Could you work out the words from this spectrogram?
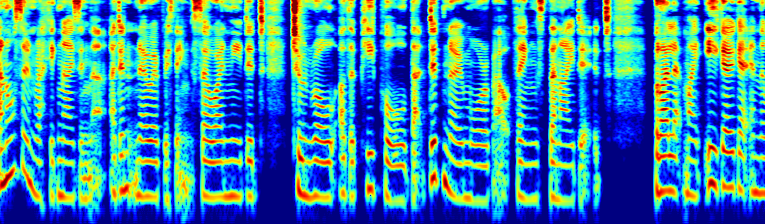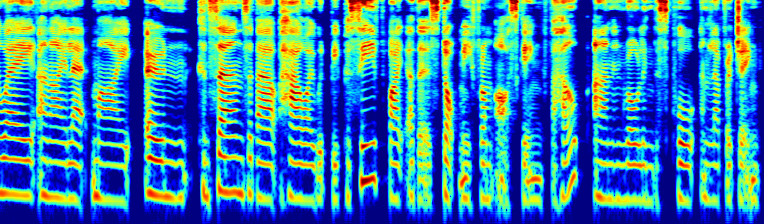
and also in recognizing that I didn't know everything. So I needed to enroll other people that did know more about things than I did. But I let my ego get in the way and I let my own concerns about how I would be perceived by others stop me from asking for help and enrolling the support and leveraging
